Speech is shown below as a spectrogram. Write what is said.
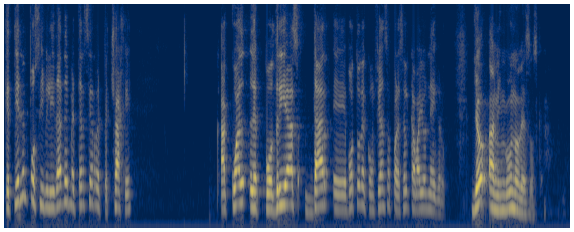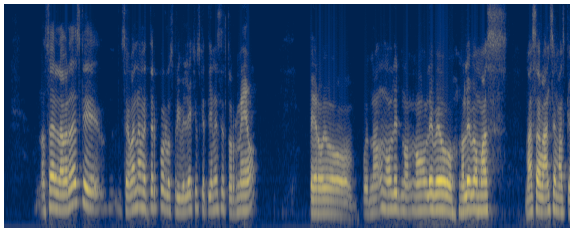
que tienen posibilidad de meterse a repechaje, ¿a cuál le podrías dar eh, voto de confianza para ser el caballo negro? Yo a ninguno de esos. O sea, la verdad es que se van a meter por los privilegios que tiene este torneo pero pues no, no le, no, no le veo, no le veo más, más avance más que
